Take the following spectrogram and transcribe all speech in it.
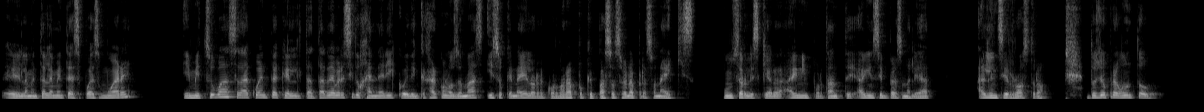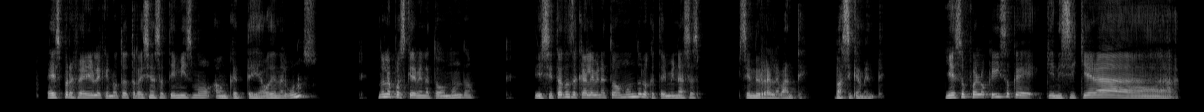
Eh, lamentablemente después muere. Y Mitsuba se da cuenta que el tratar de haber sido genérico y de encajar con los demás hizo que nadie lo recordara porque pasó a ser una persona X, un ser a la izquierda, alguien importante, alguien sin personalidad, alguien sin rostro. Entonces yo pregunto, es preferible que no te traiciones a ti mismo aunque te odien algunos. No le puedes caer bien a todo el mundo. Y si tratas de caerle bien a todo el mundo, lo que terminas es siendo irrelevante, básicamente. Y eso fue lo que hizo que, ni siquiera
